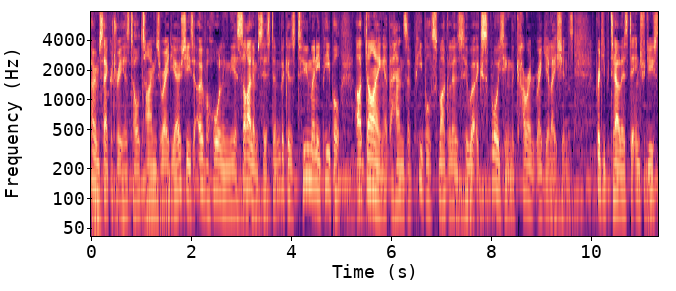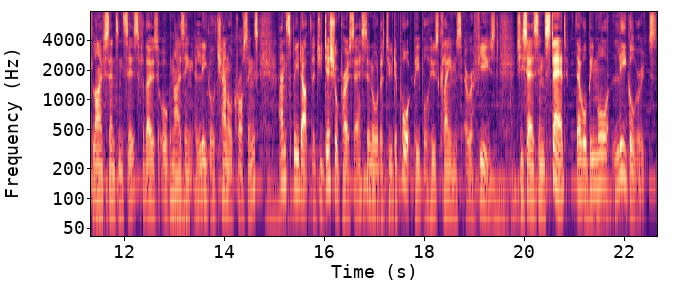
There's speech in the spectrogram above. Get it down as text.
Home Secretary has told Times Radio she's overhauling the asylum system because too many people are dying at the hands of people smugglers who are exploiting the current regulations. Priti Patel is to introduce life sentences for those organising illegal channel crossings and speed up the judicial process in order to deport people whose claims are refused. She says instead there will be more legal routes.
